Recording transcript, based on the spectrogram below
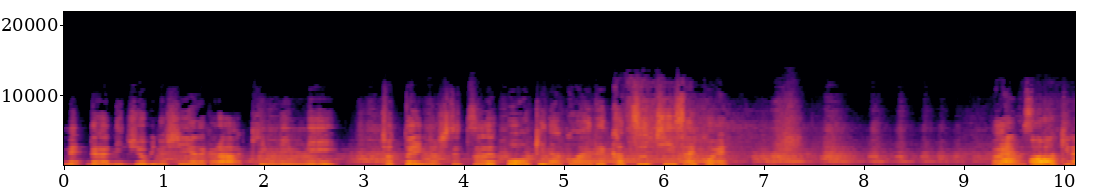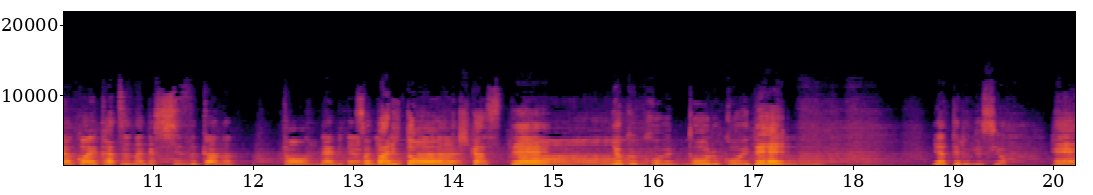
ねだから日曜日の深夜だから近隣にちょっと遠慮しつつ大きな声でかつ小さい声大きな声かつなんか静かなトーンでみたいなそうバリトーンを聞かせててよく声通る声うんでうん。やってるんですよ。へえへえへ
